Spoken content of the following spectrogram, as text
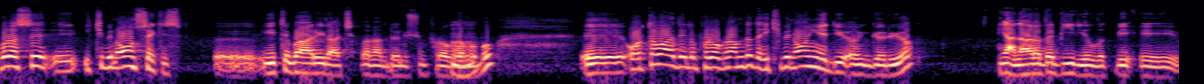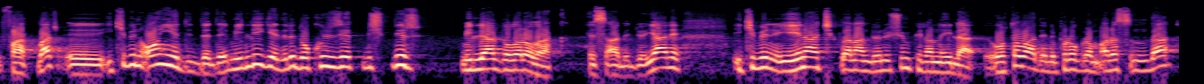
burası e, 2018 e, itibariyle açıklanan dönüşüm programı bu. E, orta vadeli programda da 2017'yi öngörüyor. Yani arada bir yıllık bir e, fark var. E, 2017'de de milli geliri 971 milyar dolar olarak hesap ediyor. Yani 2000 yeni açıklanan dönüşüm planıyla orta vadeli program arasında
